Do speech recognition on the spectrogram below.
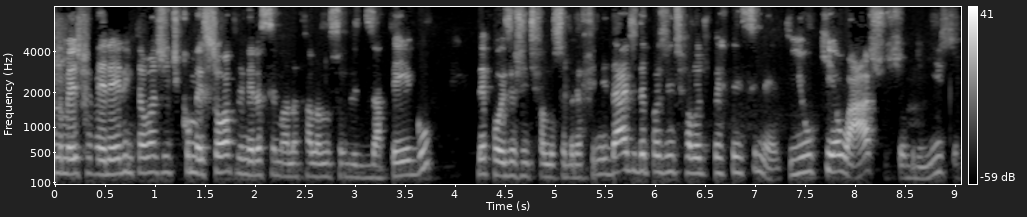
no mês de fevereiro, então, a gente começou a primeira semana falando sobre desapego, depois a gente falou sobre afinidade, depois a gente falou de pertencimento. E o que eu acho sobre isso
